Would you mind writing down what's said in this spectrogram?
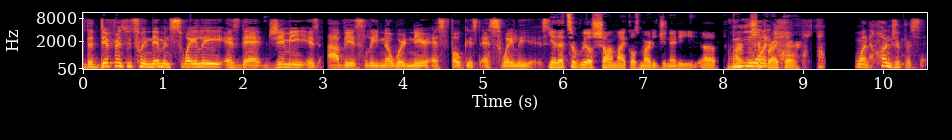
the difference between them and Swae Lee is that Jimmy is obviously nowhere near as focused as Swae Lee is. Yeah, that's a real Shawn Michaels, Marty Jannetty uh, partnership One- right there. One hundred percent.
